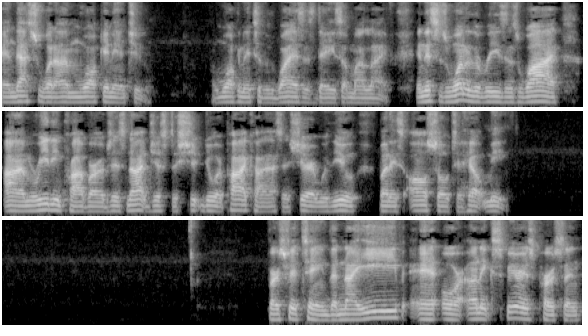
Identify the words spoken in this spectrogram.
And that's what I'm walking into. I'm walking into the wisest days of my life. And this is one of the reasons why I'm reading Proverbs. It's not just to sh- do a podcast and share it with you, but it's also to help me. Verse 15 The naive and, or unexperienced person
